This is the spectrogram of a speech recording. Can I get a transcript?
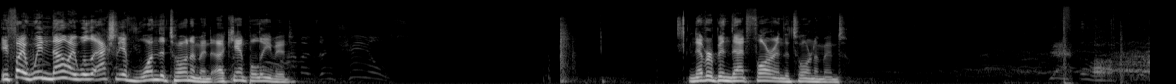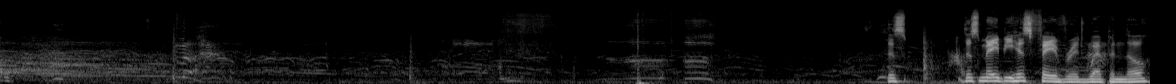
If I win now, I will actually have won the tournament. I can't believe it. Never been that far in the tournament. This this may be his favorite weapon though.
